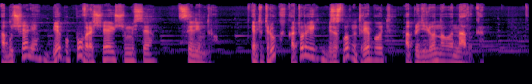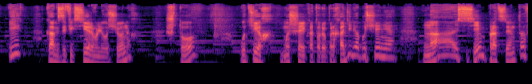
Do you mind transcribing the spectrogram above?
обучали бегу по вращающемуся цилиндру. Это трюк, который, безусловно, требует определенного навыка. И, как зафиксировали ученых, что у тех мышей, которые проходили обучение, на 7%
